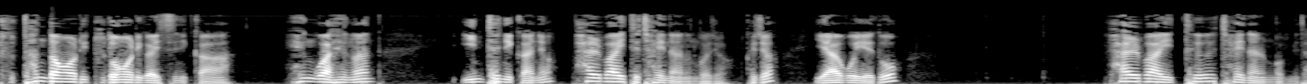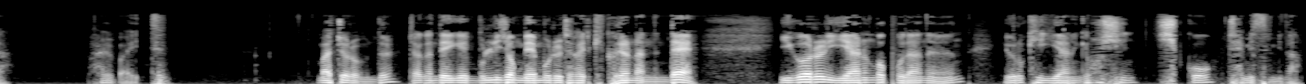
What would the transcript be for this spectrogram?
두, 한 덩어리, 두 덩어리가 있으니까 행과 행은 int니까요. 8바이트 차이 나는 거죠. 그죠? 얘하고 얘도 8바이트 차이 나는 겁니다. 8바이트. 맞죠, 여러분들? 자, 근데 이게 물리적 메모리를 제가 이렇게 그려놨는데, 이거를 이해하는 것보다는 이렇게 이해하는 게 훨씬 쉽고 재밌습니다.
